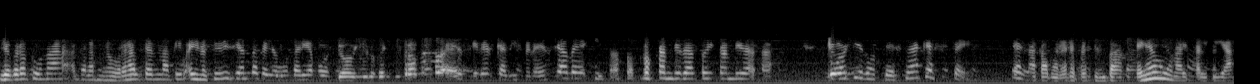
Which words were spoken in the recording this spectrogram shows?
yo creo que una de las mejores alternativas, y no estoy diciendo que yo votaría por Georgie, lo que estoy tratando de decir es que a diferencia de quizás otros candidatos y candidatas, Georgie, donde sea que esté, en la Cámara de Representantes, en una alcaldía,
